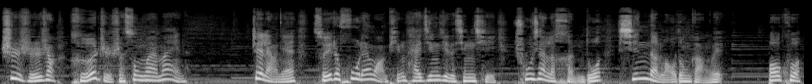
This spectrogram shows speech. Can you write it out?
事实上，何止是送外卖呢？这两年，随着互联网平台经济的兴起，出现了很多新的劳动岗位，包括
